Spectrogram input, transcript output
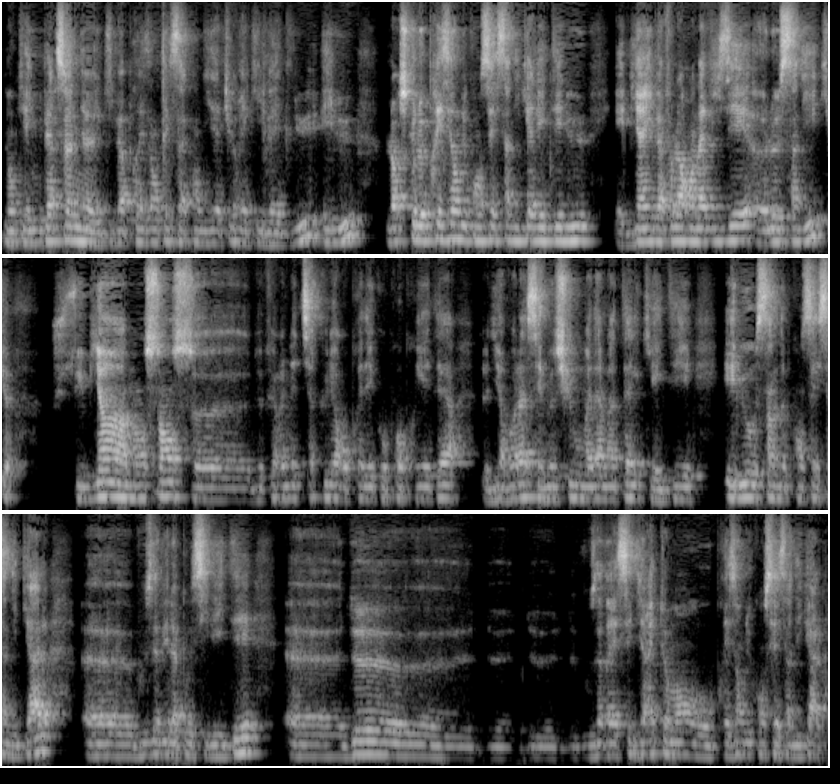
Donc, il y a une personne euh, qui va présenter sa candidature et qui va être élu. Lorsque le président du conseil syndical est élu, eh bien, il va falloir en aviser euh, le syndic. Je suis bien, à mon sens, de faire une lettre circulaire auprès des copropriétaires, de dire voilà, c'est monsieur ou madame Attel qui a été élu au sein de notre conseil syndical. vous avez la possibilité de vous adresser directement au président du conseil syndical.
